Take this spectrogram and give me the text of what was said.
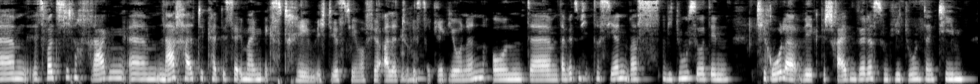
Ähm, jetzt wollte ich dich noch fragen, ähm, Nachhaltigkeit ist ja immer ein extrem wichtiges Thema für alle mhm. Touristikregionen. Und ähm, da würde es mich interessieren, was, wie du so den Tiroler Weg beschreiben würdest und wie du und dein Team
